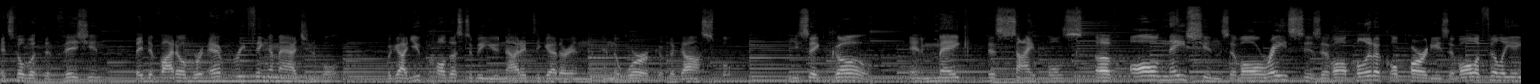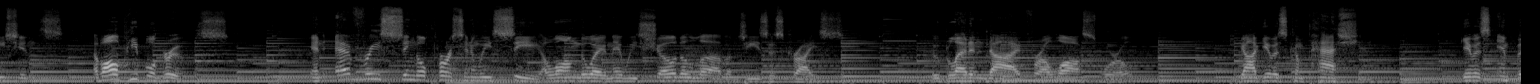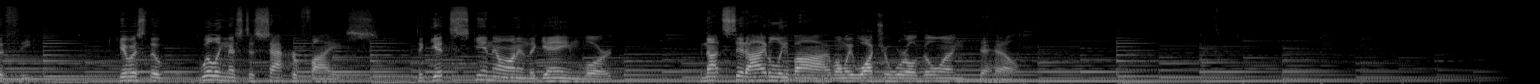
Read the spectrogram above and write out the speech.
it's filled with division. They divide over everything imaginable. But God, you've called us to be united together in, in the work of the gospel. You say, Go and make disciples of all nations, of all races, of all political parties, of all affiliations, of all people groups. And every single person we see along the way, may we show the love of Jesus Christ, who bled and died for a lost world. God, give us compassion, give us empathy, give us the willingness to sacrifice, to get skin on in the game, Lord not sit idly by while we watch a world going to hell.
